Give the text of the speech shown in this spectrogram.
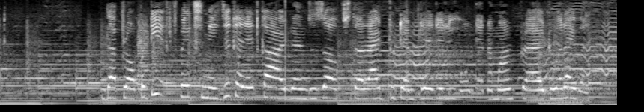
it. The property expects major credit card and reserves the right to temporarily hold an amount prior to arrival.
